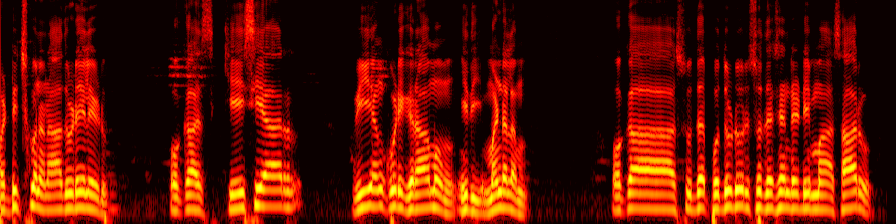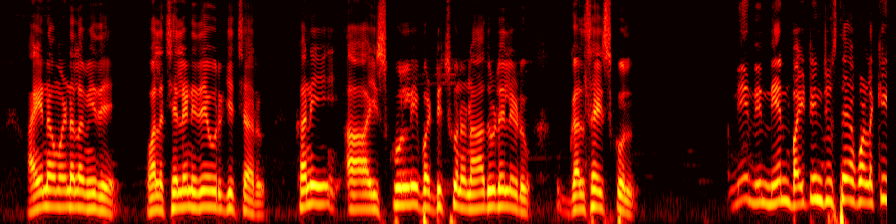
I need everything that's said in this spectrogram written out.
పట్టించుకున్న నాదుడే లేడు. ఒక కేసీఆర్ వియంకుడి గ్రామం ఇది మండలం. ఒక సుద పొద్దుడూరు సుదర్శన్ రెడ్డి మా సారు అయిన మండలం ఇదే. వాళ్ళ చెల్లెని ఇదే ఊరికి ఇచ్చారు. కానీ ఆ స్కూల్ని పట్టించుకున్న నాదుడే లేడు గర్ల్స్ హై స్కూల్. నేను నేను బయట చూస్తే వాళ్ళకి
